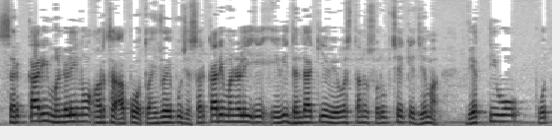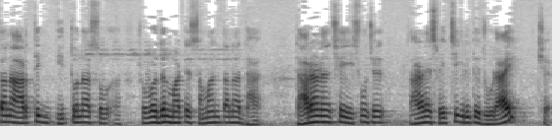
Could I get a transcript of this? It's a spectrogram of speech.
સરકારી મંડળીનો અર્થ આપો તો અહીં જો આપ્યું છે, સરકારી મંડળી એ એવી ધંધાકીય વ્યવસ્થાનું સ્વરૂપ છે કે જેમાં વ્યક્તિઓ પોતાના આર્થિક હિતોના સંવર્ધન માટે સમાનતાના ધારણા છે એ શું છે? ધારણે સ્વૈચ્છિક રીતે જોડાય છે.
